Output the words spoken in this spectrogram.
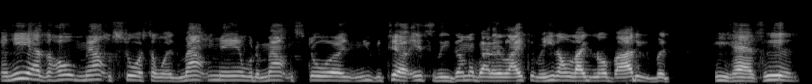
And he has a whole mountain store somewhere. Mountain man with a mountain store, and you can tell instantly don't nobody like him, and he don't like nobody, but he has his.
